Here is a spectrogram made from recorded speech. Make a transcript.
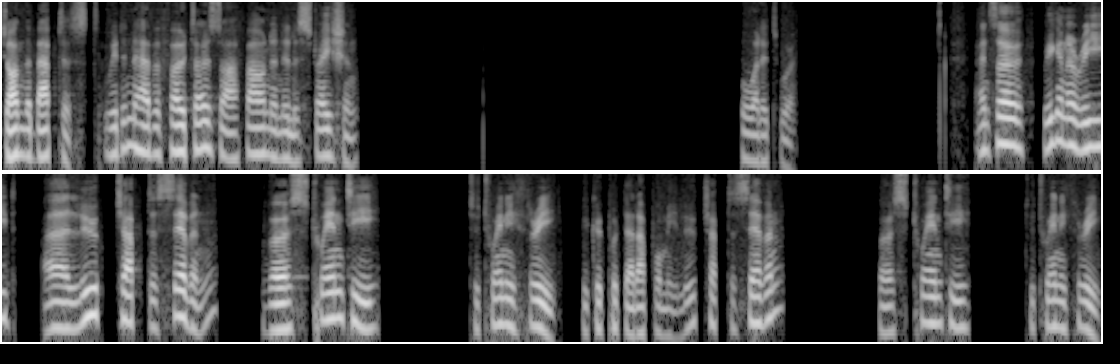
John the Baptist. We didn't have a photo, so I found an illustration for what it's worth. And so we're going to read uh, Luke chapter 7, verse 20 to 23. You could put that up for me. Luke chapter 7, verse 20 to 23.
